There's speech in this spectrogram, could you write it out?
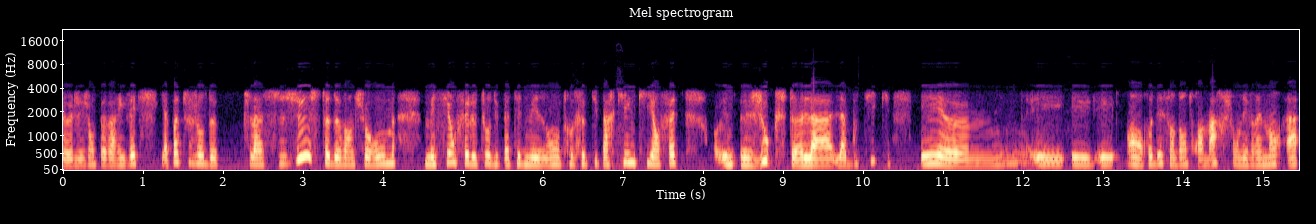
les gens peuvent arriver. Il n'y a pas toujours de place juste devant le showroom, mais si on fait le tour du pâté de maison, on trouve ce petit parking qui en fait jouxte la, la boutique et, euh, et, et, et, en redescendant trois marches, on est vraiment à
